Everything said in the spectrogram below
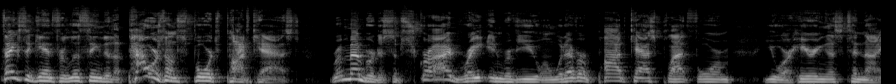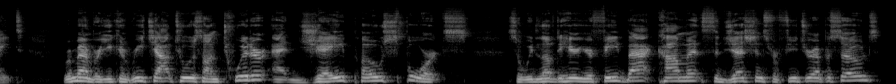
Thanks again for listening to the Powers on Sports podcast. Remember to subscribe, rate, and review on whatever podcast platform you are hearing us tonight. Remember, you can reach out to us on Twitter at JPoSports. So we'd love to hear your feedback, comments, suggestions for future episodes.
